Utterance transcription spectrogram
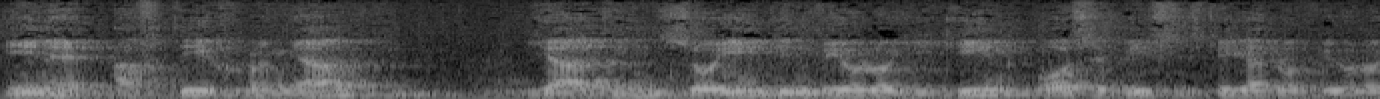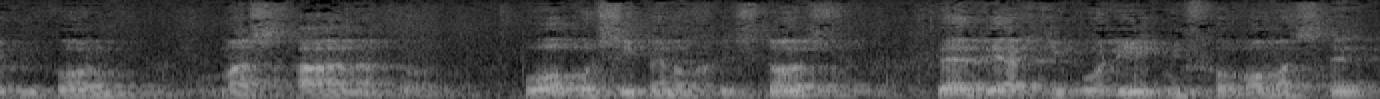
είναι αυτή η χρονιά για την ζωή την βιολογική ως επίσης και για το βιολογικό μας θάνατο που όπως είπε ο Χριστός δεν διαρκεί πολύ, μη φοβόμαστε,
